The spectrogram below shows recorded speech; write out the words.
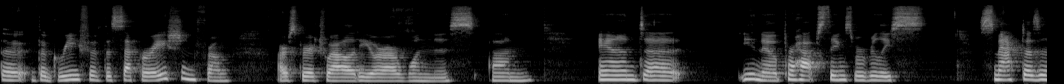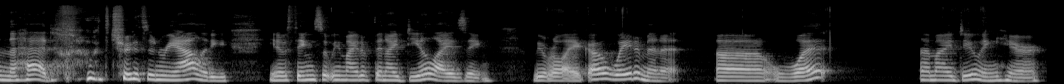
The the grief of the separation from our spirituality or our oneness. Um, and uh, you know, perhaps things were really s- smacked us in the head with truth and reality. You know, things that we might have been idealizing. We were like, oh, wait a minute. Uh, what am I doing here?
